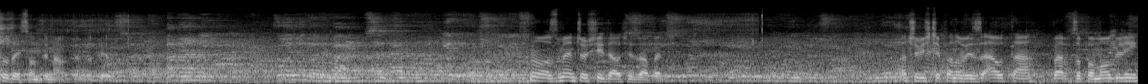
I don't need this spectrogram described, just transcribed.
Tutaj są tym autem dopiero. No, zmęczył się i dał się złapać. Oczywiście panowie z auta bardzo pomogli.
